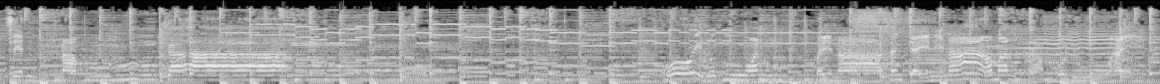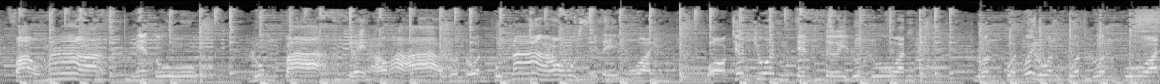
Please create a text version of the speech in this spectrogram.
ดเส้นนำการโอ้ยลูกมวนไปนาทั้งใจนี่นะมันห้ามโมอยู่ให้เฝ้ามาเมตูลุงป้าเอ้ยเอาอาโดนโดนพุ่นหน้าเฮาสิได้ บอกเชิญชวนเต้นเตยล้วนล้วนล้วนควรไว้ล้วนควรล้วนควร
